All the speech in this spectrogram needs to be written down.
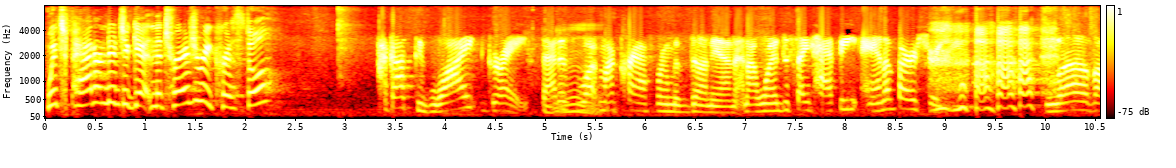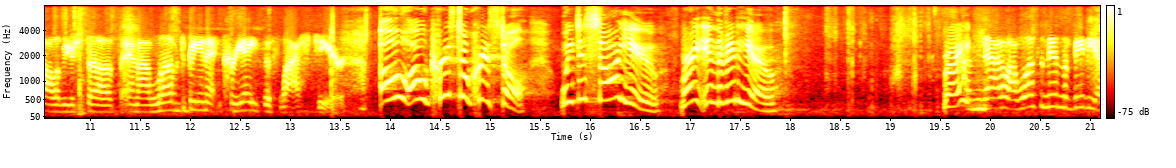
Which pattern did you get in the treasury, Crystal? I got the white grace. That is mm. what my craft room is done in. And I wanted to say happy anniversary. Love all of your stuff. And I loved being at Create this last year. Oh, oh, Crystal, Crystal. We just saw you right in the video. Right? Uh, no, I wasn't in the video.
